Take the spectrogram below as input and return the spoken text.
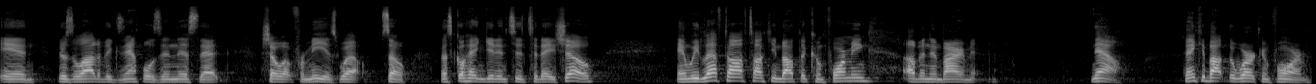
And there's a lot of examples in this that show up for me as well. So let's go ahead and get into today's show. And we left off talking about the conforming of an environment. Now, think about the word conform.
